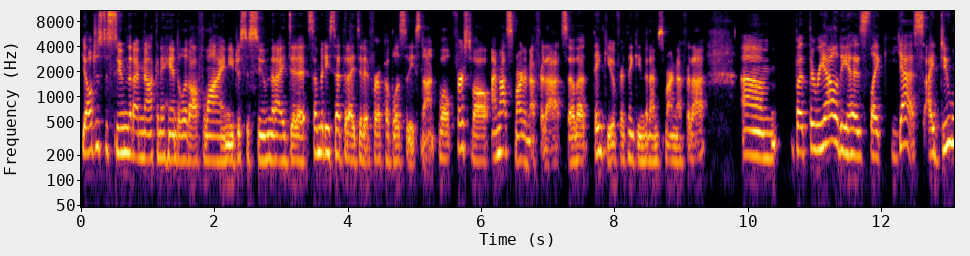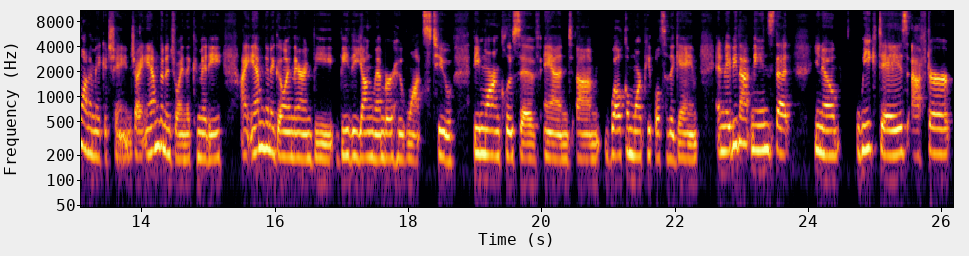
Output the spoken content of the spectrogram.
y'all just assume that i'm not going to handle it offline. You just assume that i did it. Somebody said that i did it for a publicity stunt. Well first of all i'm not smart enough for that. So that thank you for thinking that i'm smart enough for that. Um, but the reality is like yes i do want to make a change. I am going to join the committee. I am going to go in there and be be the young member who wants to be more inclusive and um, welcome more people to the game. And maybe that means that you know weekdays after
